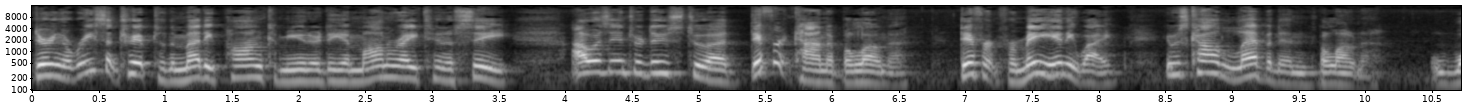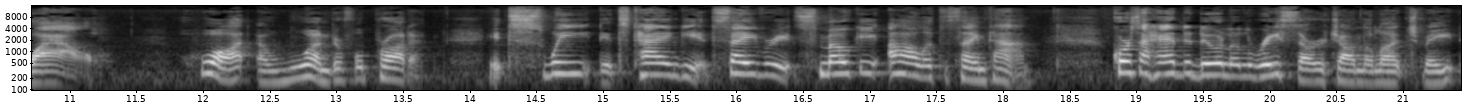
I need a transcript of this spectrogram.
During a recent trip to the Muddy Pond community in Monterey, Tennessee, I was introduced to a different kind of bologna. Different for me, anyway. It was called Lebanon bologna. Wow! What a wonderful product. It's sweet, it's tangy, it's savory, it's smoky, all at the same time. Of course, I had to do a little research on the lunch meat,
